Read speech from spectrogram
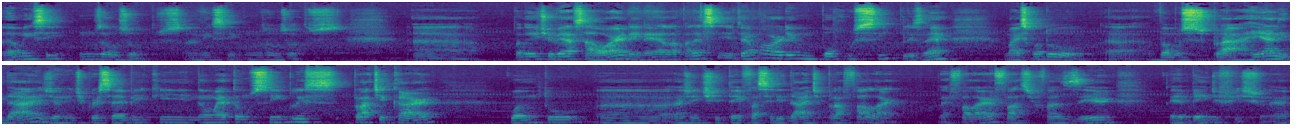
Amem-se uns aos outros. Amem-se uns aos outros. Ah, quando a gente vê essa ordem, né, ela parece até uma ordem um pouco simples, né? Mas quando uh, vamos para a realidade, a gente percebe que não é tão simples praticar quanto uh, a gente tem facilidade para falar. Né? Falar é fácil, fazer é bem difícil. Né?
